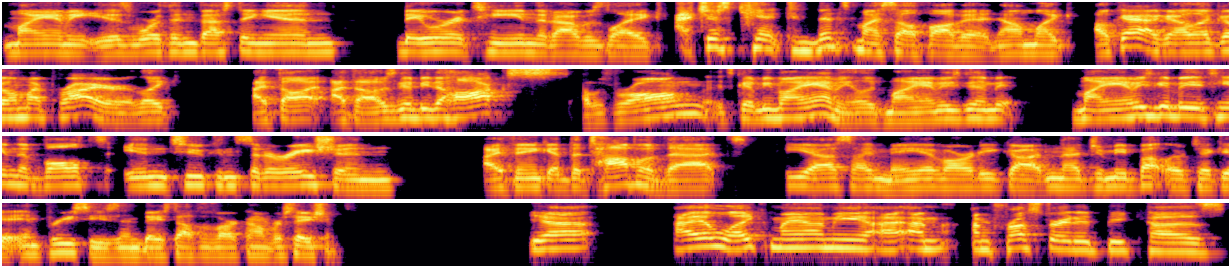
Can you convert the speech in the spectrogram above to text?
Miami is worth investing in they were a team that I was like, I just can't convince myself of it. Now I'm like, okay, I gotta let go of my prior. Like I thought, I thought it was gonna be the Hawks. I was wrong. It's gonna be Miami. Like Miami's gonna be Miami's gonna be a team that vaults into consideration. I think at the top of that, P.S. I may have already gotten that Jimmy Butler ticket in preseason based off of our conversations. Yeah, I like Miami. I, I'm I'm frustrated because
